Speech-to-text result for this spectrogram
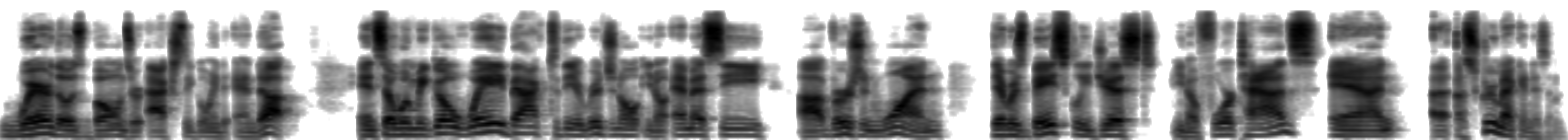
where those bones are actually going to end up. And so when we go way back to the original, you know, MSE uh, version one, there was basically just you know four TADs and a, a screw mechanism.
